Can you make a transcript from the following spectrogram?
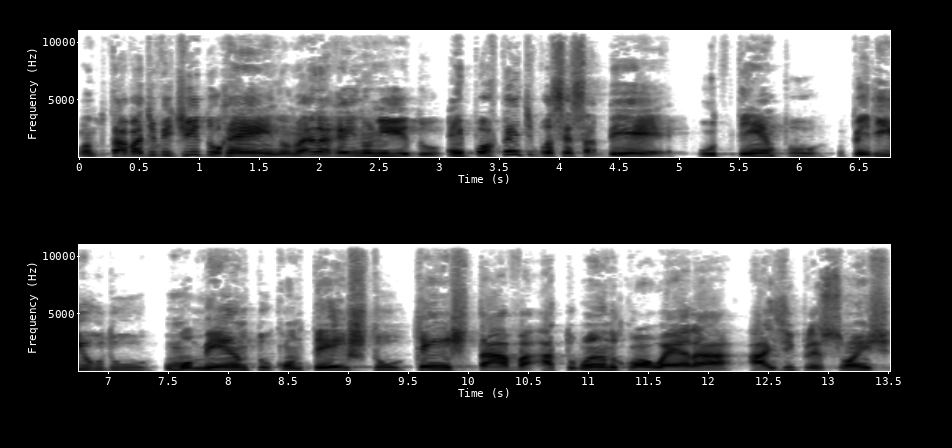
quando estava dividido o reino, não era Reino Unido. É importante você saber o tempo, o período, o momento, o contexto, quem estava atuando, qual era as impressões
